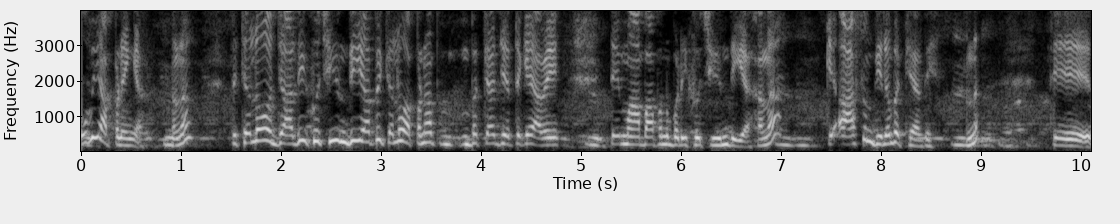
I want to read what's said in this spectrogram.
ਉਹ ਵੀ ਆਪਣੇ ਹੀ ਆ, ਹਨਾ? ਤੇ ਚਲੋ ਜਿਆਦੀ ਖੁਸ਼ੀ ਹੁੰਦੀ ਆ ਵੀ ਚਲੋ ਆਪਣਾ ਬੱਚਾ ਜਿੱਤ ਕੇ ਆਵੇ ਤੇ ਮਾਪੇ ਨੂੰ ਬੜੀ ਖੁਸ਼ੀ ਹੁੰਦੀ ਆ, ਹਨਾ? ਕਿ ਆਸ ਹੁੰਦੀ ਨਾ ਬੱਚਿਆਂ ਦੇ, ਹਨਾ? ਤੇ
